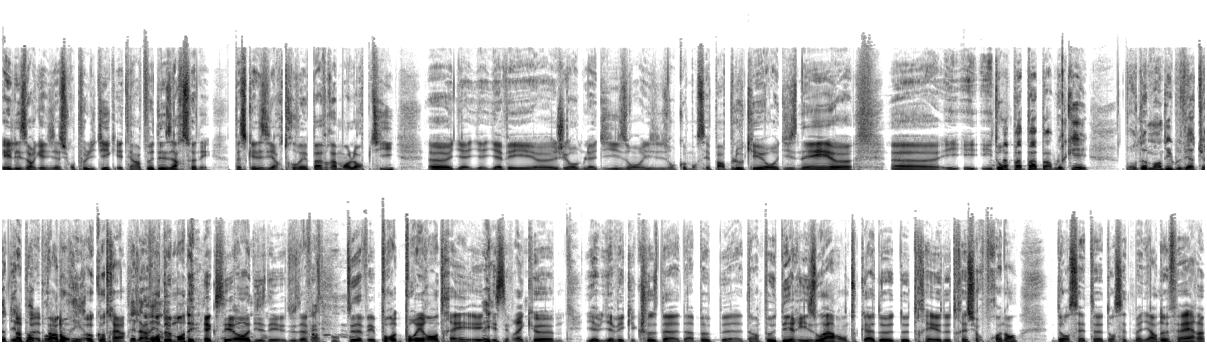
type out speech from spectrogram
et les organisations politiques étaient un peu désarçonnés parce qu'elles n'y retrouvaient pas vraiment leurs petits. Il y, avait Jérôme l'a dit, ils ont, commencé par bloquer Euro Disney. Euh, euh, et, donc... Pas, pas, par bloquer, pour demander l'ouverture des ah, portes. Pardon, au contraire, pour demander l'accès à Euro Disney, tout à fait, tout à fait pour, pour y rentrer. Et, c'est vrai qu'il y avait quelque chose d'un peu, dérisoire, en tout cas de, de, très, de très surprenant dans cette, dans cette manière de faire.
